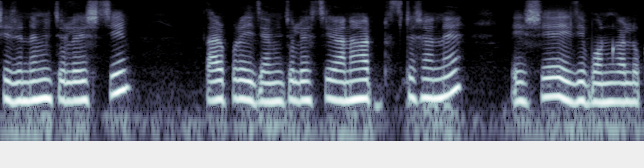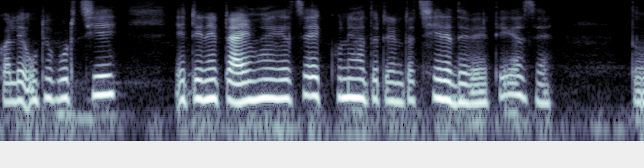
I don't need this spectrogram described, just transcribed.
সেই জন্য আমি চলে এসেছি। তারপরে এই যে আমি চলে এসেছি রানাঘাট স্টেশনে। এসে এই যে বনগা লোকালে উঠে পড়ছি। এই ট্রেনের টাইম হয়ে গেছে, এক্ষুনি হয়তো ট্রেনটা ছেড়ে দেবে, ঠিক আছে? তো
